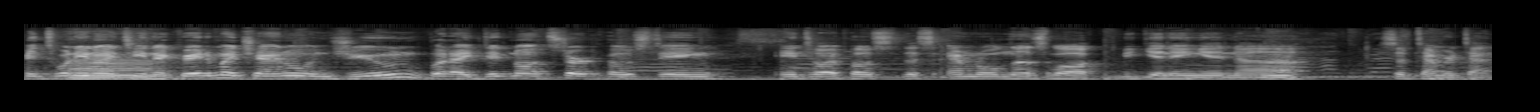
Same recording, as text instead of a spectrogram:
In 2019, Ah. I created my channel in June, but I did not start posting until I posted this Emerald Nuzlocke beginning in uh, September 10th.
